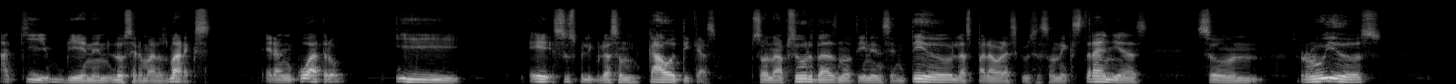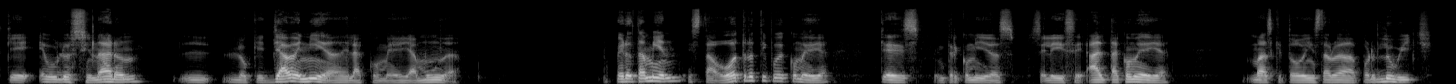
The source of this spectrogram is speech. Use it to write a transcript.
aquí vienen los hermanos Marx. Eran cuatro y eh, sus películas son caóticas, son absurdas, no tienen sentido, las palabras que usa son extrañas, son ruidos que evolucionaron lo que ya venía de la comedia muda. Pero también está otro tipo de comedia que es, entre comillas, se le dice alta comedia, más que todo instaurada por Lubitsch,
